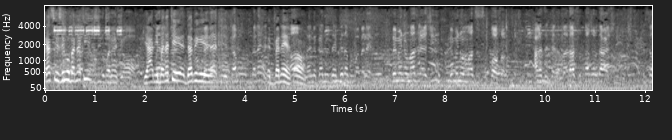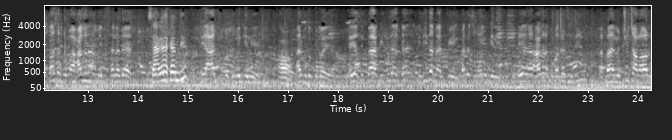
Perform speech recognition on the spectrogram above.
كسر zero بناتي zero بناتي آه. يعني بناتي ده بي بناتي يركبوا البنات البنات، آه. لأن كانوا زي كده بيبقى بنات. في منهم مقاس ال 20 في منهم مقاس ال 16 حاجة زي كده. ما ده 16 ده 20 ال 16 بيبقى عجله من سندات سعرها كام دي؟ دي 1300 جنيه. آه. 1300 هي بتتباع جديدة جديدة ب 2000 فرق 700 جنيه. هي العجله بتبقى كاسر زيرو فما تمشيش على الأرض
